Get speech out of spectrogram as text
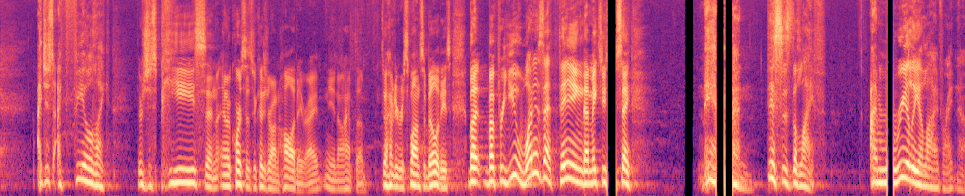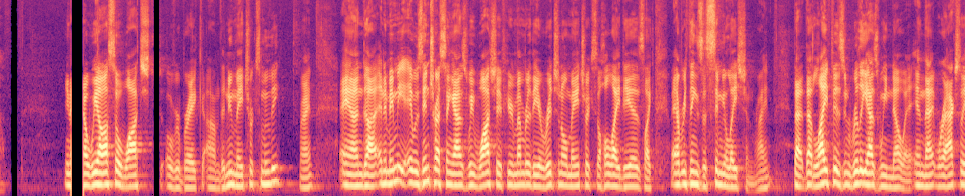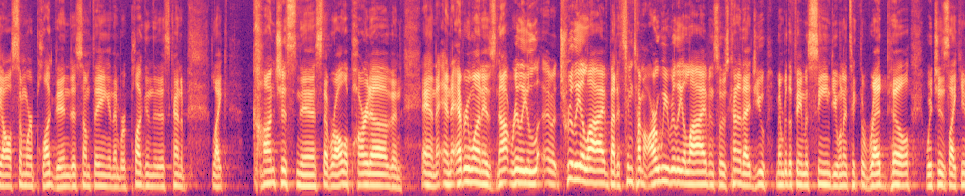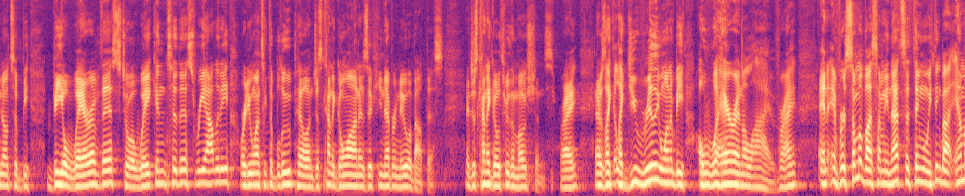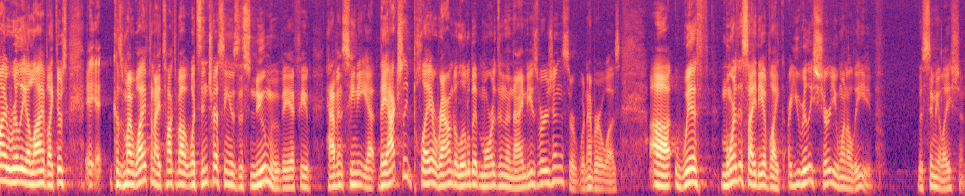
I just I feel like there's just peace, and, and of course it's because you're on holiday, right? You don't have to don't have any responsibilities. But but for you, what is that thing that makes you say, man, this is the life? I'm really alive right now. You know, we also watched over break um, the new Matrix movie, right? And, uh, and it made me, it was interesting as we watched it. If you remember the original Matrix, the whole idea is like everything's a simulation, right? That, that life isn't really as we know it, and that we're actually all somewhere plugged into something, and then we're plugged into this kind of like consciousness that we're all a part of and, and, and everyone is not really uh, truly alive but at the same time are we really alive? And so there's kind of that do you remember the famous scene do you want to take the red pill which is like you know to be, be aware of this to awaken to this reality? Or do you want to take the blue pill and just kind of go on as if you never knew about this and just kind of go through the motions right and it was like like do you really want to be aware and alive right and, and for some of us, I mean, that's the thing when we think about, am I really alive? Like, there's, because eh, my wife and I talked about what's interesting is this new movie, if you haven't seen it yet, they actually play around a little bit more than the 90s versions or whatever it was, uh, with more this idea of like, are you really sure you want to leave the simulation?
